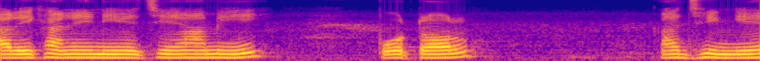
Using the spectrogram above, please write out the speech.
আর এখানে নিয়েছি আমি পটল, আর ঝিঙে।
